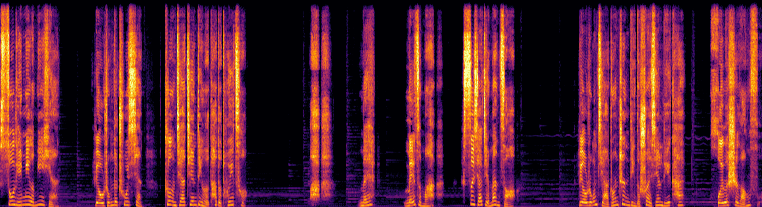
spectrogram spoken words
苏黎眯了眯眼，柳荣的出现更加坚定了他的推测。啊，没，没怎么。四小姐慢走。柳荣假装镇定的率先离开，回了侍郎府。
